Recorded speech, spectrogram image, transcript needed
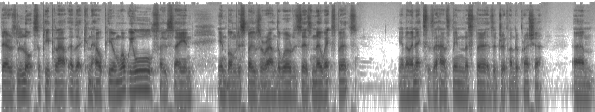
There's lots of people out there that can help you. And what we also say in in bomb disposal around the world is there's no experts. You know, an X is a has been, a spur is a drip under pressure. Um,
